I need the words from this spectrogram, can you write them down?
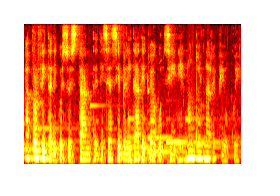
Approfitta di questo istante di sensibilità dei tuoi aguzzini e non tornare più qui.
